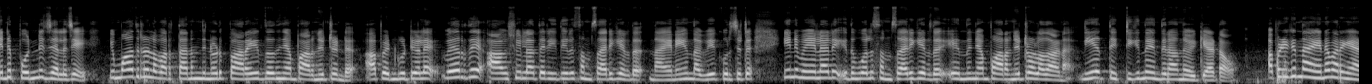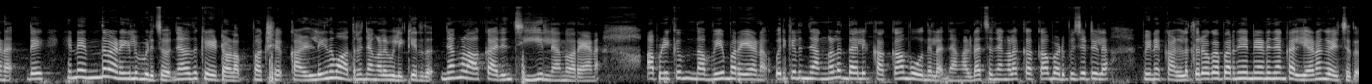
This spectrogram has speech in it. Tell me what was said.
എന്റെ പൊന്ന് ജലജേ ഇമാതിരിയുള്ള വർത്തമാനം നിന്നോട് പറയരുതെന്ന് ഞാൻ പറഞ്ഞിട്ടുണ്ട്. ആ പെൺകുട്ടികളെ വെറുതെ ആവശ്യമില്ലാത്ത രീതിയിൽ സംസാരിക്കരുത്. നയനയും നവിയെക്കുറിച്ചിട്ട് ഇനി മേലാൽ ഇതുപോലെ സംസാരിക്കരുത് എന്ന് ഞാൻ പറഞ്ഞിട്ടുള്ളതാണ്. നീ തെറ്റിക്കുന്നത് എന്തിനാന്ന് ചോദിക്കാം കേട്ടോ അപ്പോഴേക്കും നയന പറയാണ് ദേ എന്നെ എന്ത് വേണമെങ്കിലും വിളിച്ചോ ഞാനത് കേട്ടോളാം. പക്ഷേ കള്ളിയെന്ന് മാത്രം ഞങ്ങളെ വിളിക്കരുത്. ഞങ്ങൾ ആ കാര്യം ചെയ്യില്ല എന്ന് പറയാണ്. അപ്പോഴേക്കും നവ്യം പറയാണ് ഒരിക്കലും ഞങ്ങൾ എന്തായാലും കക്കാൻ പോകുന്നില്ല. ഞങ്ങളുടെ അച്ഛൻ ഞങ്ങളെ കക്കാൻ പഠിപ്പിച്ചിട്ടില്ല. പിന്നെ കള്ളത്തരമൊക്കെ പറഞ്ഞ് തന്നെയാണ് ഞാൻ കല്യാണം കഴിച്ചത്.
